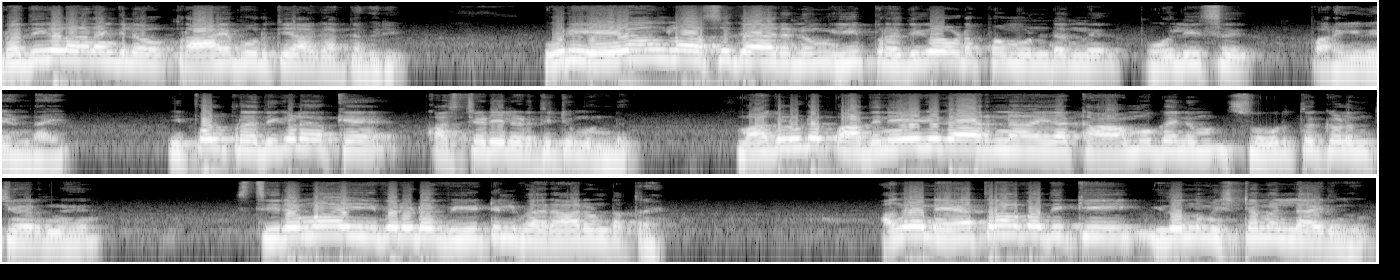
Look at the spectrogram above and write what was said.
പ്രതികളാണെങ്കിലോ പ്രായപൂർത്തിയാകാത്തവർ ഒരു ഏഴാം ക്ലാസ്സുകാരനും ഈ പ്രതികളോടൊപ്പം ഉണ്ടെന്ന് പോലീസ് പറയുകയുണ്ടായി. ഇപ്പോൾ പ്രതികളെയൊക്കെ കസ്റ്റഡിയിൽ എടുത്തിട്ടുമുണ്ട് മകളുടെ പതിനേഴുകാരനായ കാമുകനും സുഹൃത്തുക്കളും ചേർന്ന് സ്ഥിരമായി ഇവരുടെ വീട്ടിൽ വരാറുണ്ടത്രേ. അങ്ങനെ നേത്രാവതിക്ക് ഇതൊന്നും ഇഷ്ടമല്ലായിരുന്നു.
